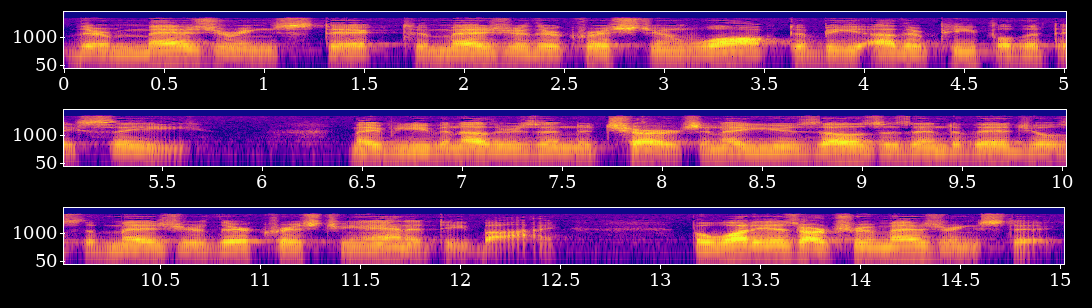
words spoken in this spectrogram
their measuring stick to measure their Christian walk to be other people that they see. Maybe even others in the church, and they use those as individuals to measure their Christianity by. But what is our true measuring stick?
